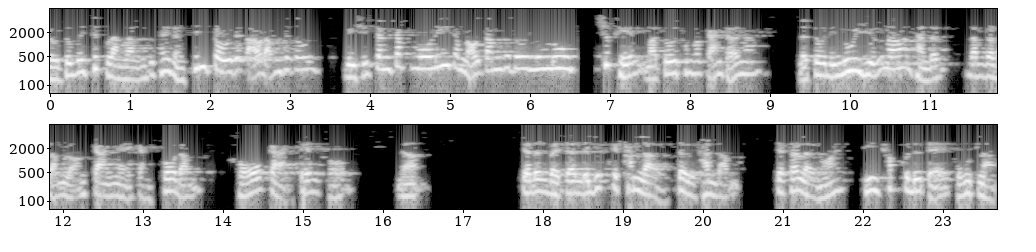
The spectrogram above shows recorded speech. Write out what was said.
rồi tôi mới thức lần lần, tôi thấy rằng chính tôi đã tạo động cho tôi. Vì sự tranh chấp vô lý trong nội tâm của tôi luôn luôn xuất hiện mà tôi không có cản trở nó. Là tôi đi nuôi dưỡng nó thành ra đâm ra động loạn càng ngày càng cô động, khổ càng thêm khổ. Đó cho nên bề trên để giúp cái thanh lời từ hành động, cho tới lời nói, tiếng khóc của đứa trẻ cũng làm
